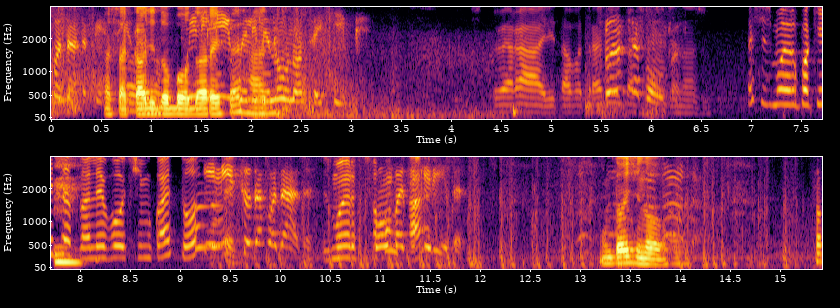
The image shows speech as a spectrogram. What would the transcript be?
Perdida. Essa cal de O Dobodoro aí eliminou nossa equipe. Eu era, ele tava atrás do Planta Esses morreram um pouquinho tanto, nós levou o time quase todo, velho. Início da rodada. Eles morreram só por Bomba um adquirida. Um dois de novo. Só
